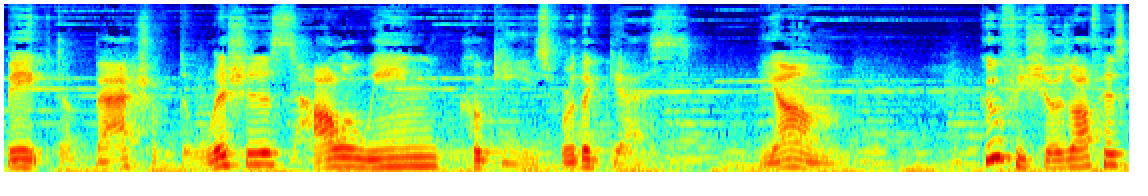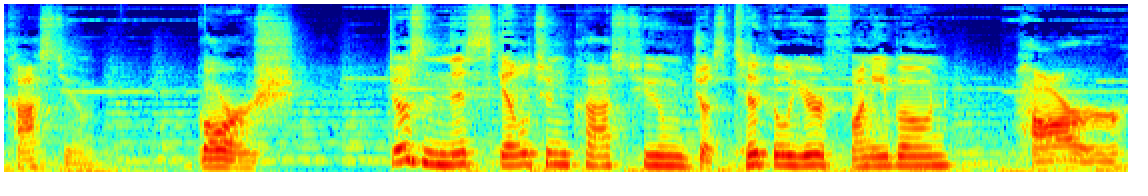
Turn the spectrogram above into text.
baked a batch of delicious Halloween cookies for the guests. Yum! Goofy shows off his costume. Gosh, doesn't this skeleton costume just tickle your funny bone? Har!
